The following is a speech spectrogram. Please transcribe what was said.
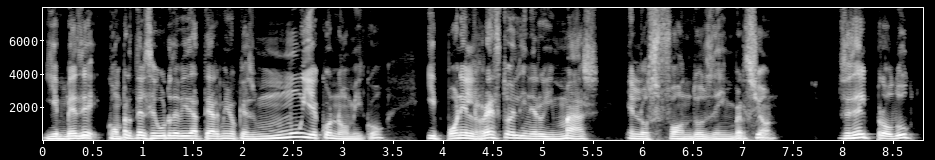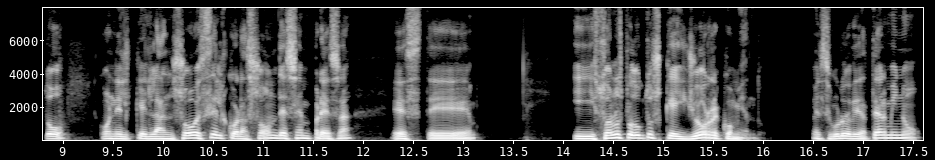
y en vez de cómprate el seguro de vida a término, que es muy económico, y pone el resto del dinero y más en los fondos de inversión. Entonces, el producto con el que lanzó, es el corazón de esa empresa, este, y son los productos que yo recomiendo. El seguro de vida a término,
